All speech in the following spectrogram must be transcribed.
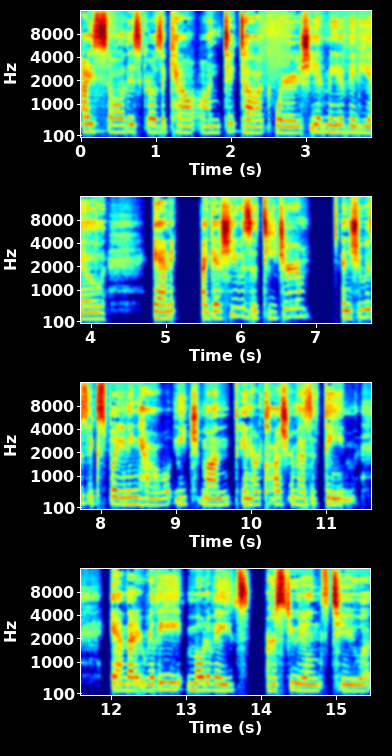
I saw this girl's account on TikTok where she had made a video and I guess she was a teacher and she was explaining how each month in her classroom has a theme and that it really motivates her students to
